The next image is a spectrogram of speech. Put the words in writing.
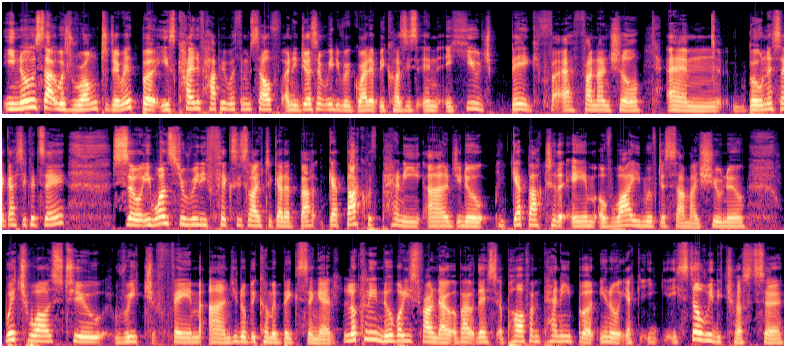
He knows that it was wrong to do it, but he's kind of happy with himself, and he doesn't really regret it because he's in a huge, big uh, financial um, bonus, I guess you could say. So he wants to really fix his life to get back, get back with Penny, and you know, get back to the aim of why he moved to San Myshuno, which was to reach fame and you know become become a big singer. Luckily, nobody's found out about this apart from Penny, but you know, he, he still really trusts her,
